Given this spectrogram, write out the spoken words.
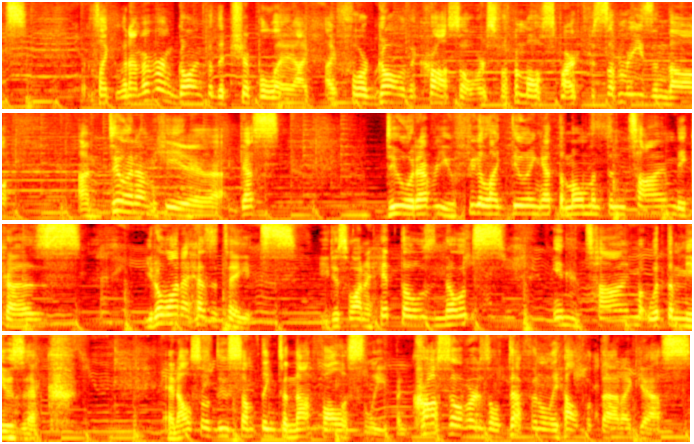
it. It's like whenever I'm going for the AAA, I, I forego the crossovers for the most part. For some reason, though, I'm doing them here. I guess do whatever you feel like doing at the moment in time because you don't want to hesitate. You just want to hit those notes in time with the music. And also do something to not fall asleep. And crossovers will definitely help with that, I guess.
